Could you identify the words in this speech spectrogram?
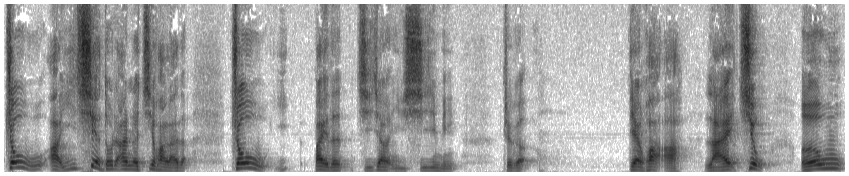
周五啊，一切都是按照计划来的。周五一，拜登即将与习近平这个电话啊来就俄乌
